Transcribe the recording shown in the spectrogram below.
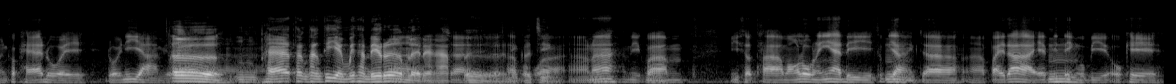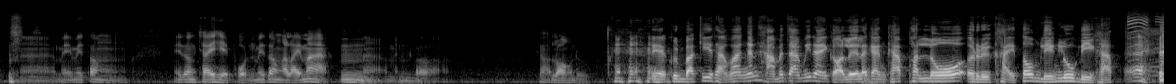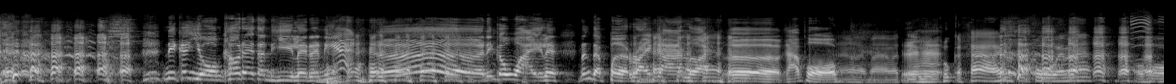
มันก็แพ้โดยโดยนิยามอยู่เอแล้วออืมแพ้ทั้งทั้งที่ยังไม่ทันได้เริ่มเลยนะครับ ใช่เออแต่ถ้านี่ก็จริงบอกว่าเอานะมีความมีศรัทธามองโลกในแง่ดี ทุกอย่างจะอ่าไปได้ everything will be okay อ่าไม่ไม่ต้องไม่ต้องใช้เหตุผลไม่ต้องอะไรมากอ่ามันก็ ก็ลองดู เนี่ยคุณบักกี้ถามว่า งั้นถามอาจารย์วินัยก่อนเลยแล้วกันครับพะโล้หรือไข่ต้มเลี้ยงลูกดีครับ นี่ก็โยงเข้าได้ทันทีเลยนะเนี่ยเออนี่ก็ไวเลย ตั้งแต่เปิดรายการเลยเออครับผมเอาอะไรมามาตีนะฮะคลุกกับข้าวให้มันฟูๆใช่ไหมโอ้โห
